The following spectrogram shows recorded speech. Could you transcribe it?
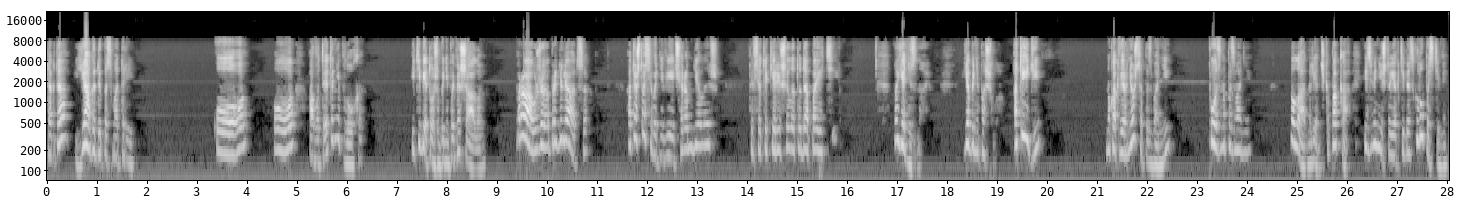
Тогда ягоды посмотри. О, О, а вот это неплохо. И тебе тоже бы не помешало. Пора уже определяться. А ты что сегодня вечером делаешь? Ты все-таки решила туда пойти? Ну, я не знаю. Я бы не пошла. А ты иди. Ну, как вернешься, позвони. Поздно позвони. Ну, ладно, Леночка, пока. Извини, что я к тебе с глупостями.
